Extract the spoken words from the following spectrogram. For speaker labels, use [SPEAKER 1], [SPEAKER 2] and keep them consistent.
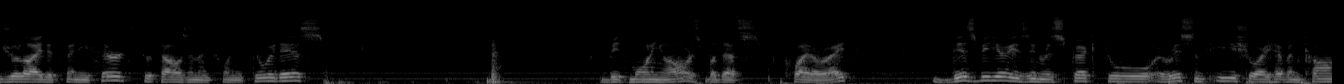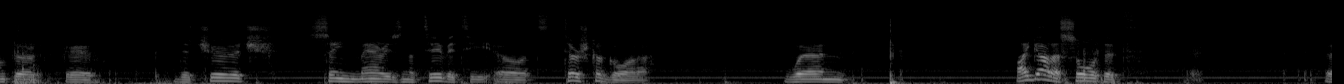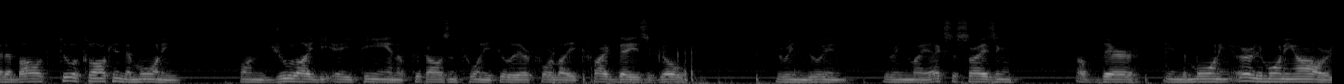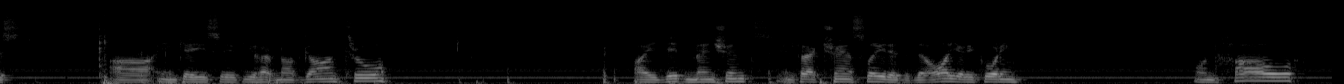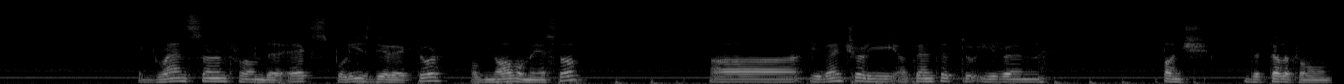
[SPEAKER 1] July the 23rd 2022 it is a bit morning hours but that's quite alright this video is in respect to a recent issue I have encountered at the church St. Mary's Nativity at Trška Gora when I got assaulted at about 2 o'clock in the morning on July the 18th of 2022 therefore like five days ago during doing during my exercising up there in the morning early morning hours uh, in case if you have not gone through. I did mention in fact translated the audio recording on how a grandson from the ex-police director of Novo Mesto uh, eventually attempted to even punch the telephone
